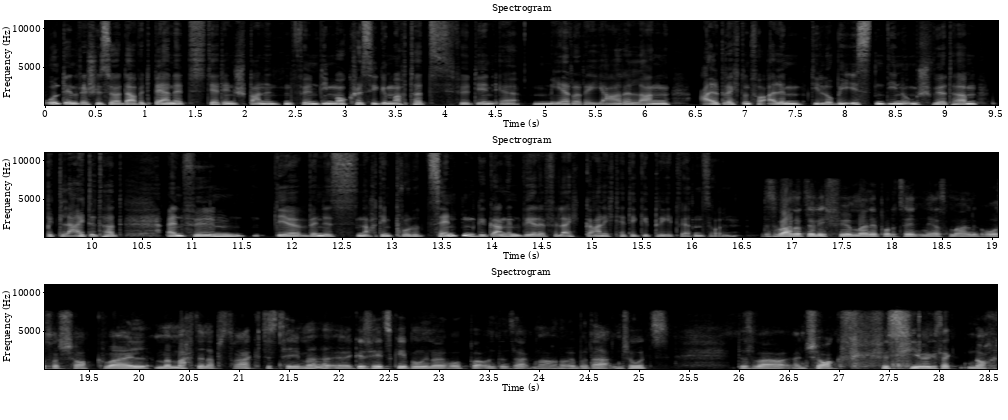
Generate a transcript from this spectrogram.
und den Regisseur David Bernett, der den spannenden Film Democracy gemacht hat, für den er mehrere Jahre lang Albrecht und vor allem die Lobbyisten, die ihn umschwirrt haben, begleitet hat. Ein Film, der, wenn es nach dem Produzenten gegangen wäre, vielleicht gar nicht hätte gedreht werden sollen. Das war natürlich für meine Produzenten erstmal ein großer Schock, weil man macht ein abstraktes Thema, äh, Gesetzgebung in Europa und dann sagt man auch noch über Datenschutz. Das war ein Schock für sie. Ich habe gesagt, noch,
